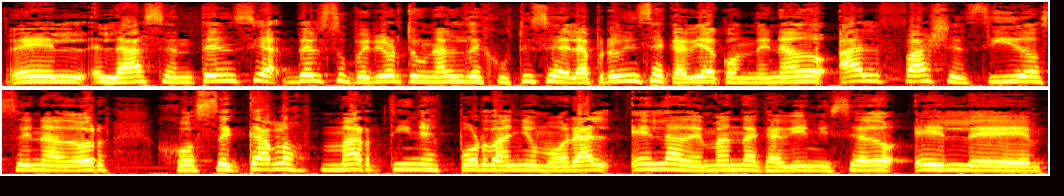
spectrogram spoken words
el, la sentencia del Superior Tribunal de Justicia de la provincia que había condenado al fallecido senador José Carlos Martínez por daño moral en la demanda que había iniciado el, eh,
